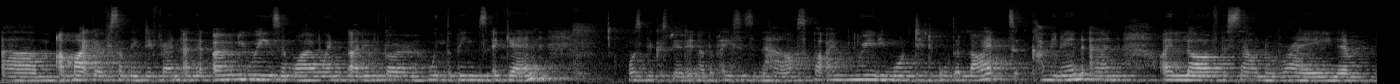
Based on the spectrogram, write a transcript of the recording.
Um, I might go for something different and the only reason why I went I didn't go with the beams again was because we had it in other places in the house but I really wanted all the light coming in and I love the sound of rain and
